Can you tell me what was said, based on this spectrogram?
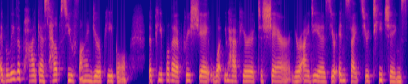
i believe the podcast helps you find your people the people that appreciate what you have here to share your ideas your insights your teachings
